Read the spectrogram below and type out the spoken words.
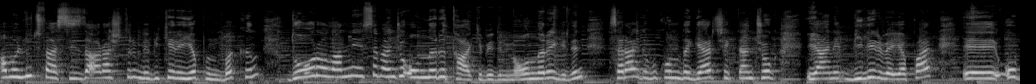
Ama lütfen siz de araştırın ve bir kere yapın bakın. Doğru olan neyse bence onları takip edin ve onlara gidin. Seray da bu konuda gerçekten çok yani bilir ve yapar. E, o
